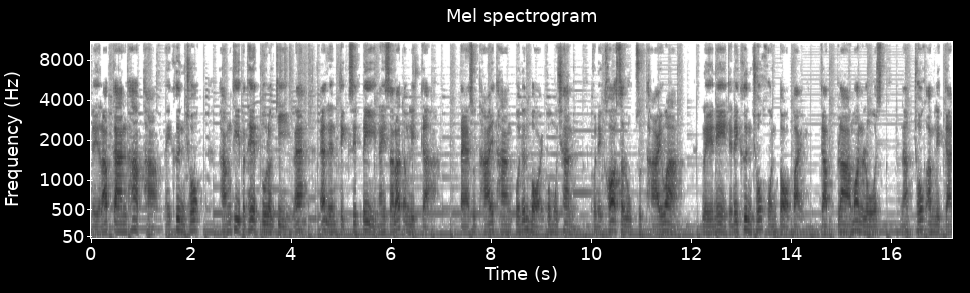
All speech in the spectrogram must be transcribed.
ได้รับการทาบทามให้ขึ้นชก ทั้งที่ประเทศตุรกีและแอตแลนติกซิตี้ในสหรัฐอเมริกา แต่สุดท้ายทาง Golden Boy Promotion ก็ได้ข้อสรุปสุดท้ายว่า เลเน่จะได้ขึ้นชกหนต่อไปกับลามอนโรสนักชกอเมริกัน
